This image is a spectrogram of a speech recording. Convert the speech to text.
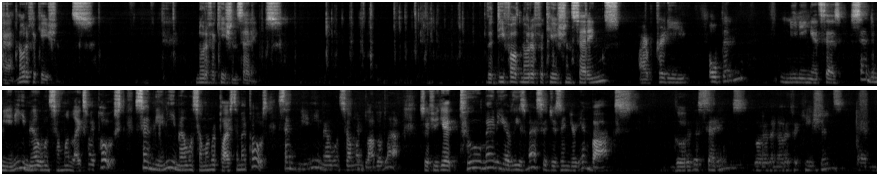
at notifications. Notification settings. The default notification settings are pretty open meaning it says, send me an email when someone likes my post. Send me an email when someone replies to my post. Send me an email when someone blah, blah, blah. So if you get too many of these messages in your inbox, go to the settings, go to the notifications, and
